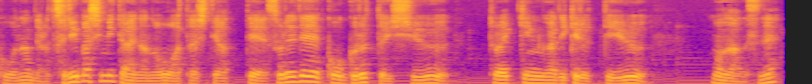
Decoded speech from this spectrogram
こうなんだろう、吊り橋みたいなのを渡してあって、それでこうぐるっと一周トレッキングができるっていうものなんですね。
